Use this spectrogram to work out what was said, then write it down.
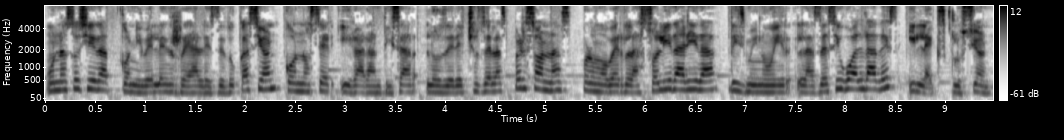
una sociedad con niveles reales de educación, conocer y garantizar los derechos de las personas, promover la solidaridad disminuir las desigualdades y la exclusión.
